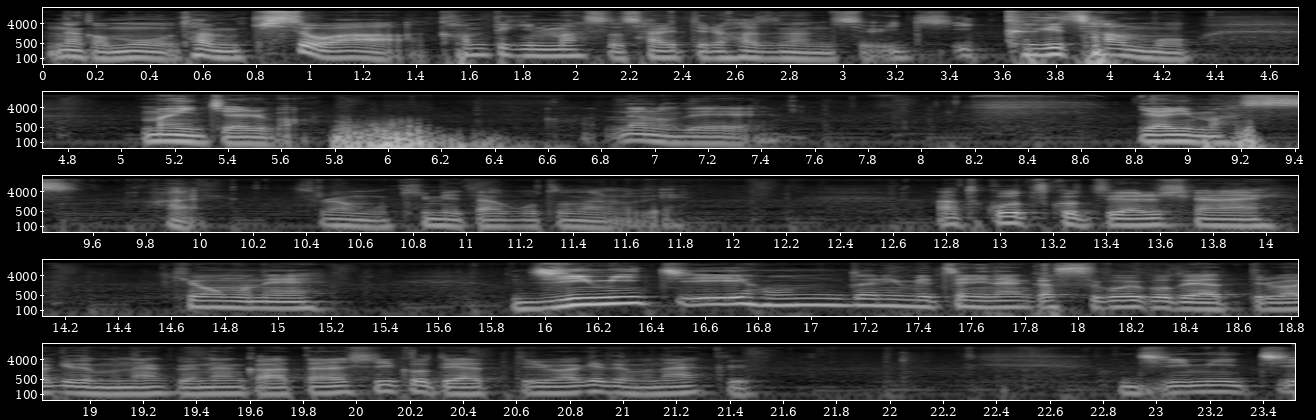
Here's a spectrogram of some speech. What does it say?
なんかもう多分基礎は完璧にマスターされてるはずなんですよ。1, 1ヶ月半も毎日やれば。なのでやります。はい。それはもう決めたことなので。あとコツコツやるしかない。今日もね地道本当に別になんかすごいことやってるわけでもなくなんか新しいことやってるわけでもなく地道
